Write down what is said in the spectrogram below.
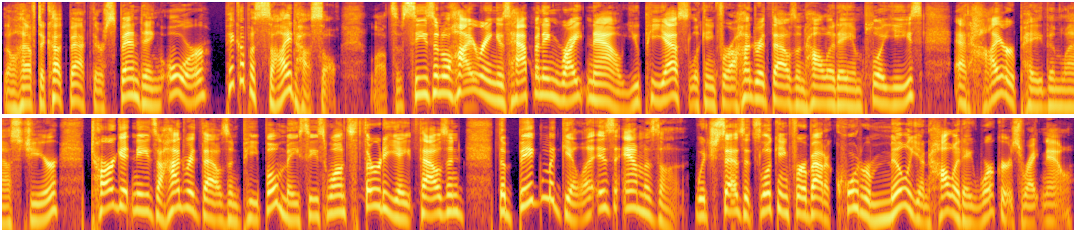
They'll have to cut back their spending or Pick up a side hustle. Lots of seasonal hiring is happening right now. UPS looking for 100,000 holiday employees at higher pay than last year. Target needs 100,000 people. Macy's wants 38,000. The big Is Amazon, which says it's looking for about a quarter million holiday workers right now.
